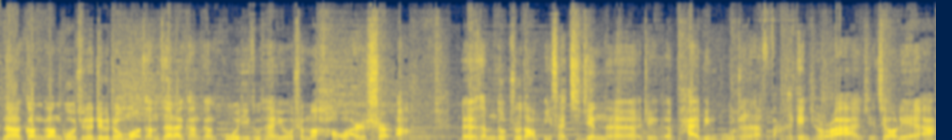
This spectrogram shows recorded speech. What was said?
那刚刚过去的这个周末，咱们再来看看国际足坛又有什么好玩的事儿啊？呃，咱们都知道，比赛期间呢，这个排兵布阵啊，发个点球啊，有些教练啊，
